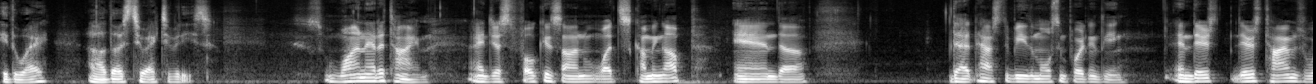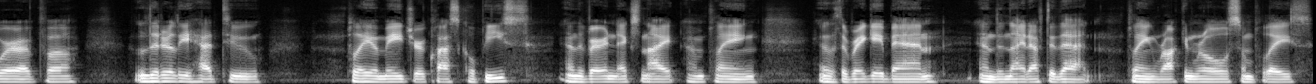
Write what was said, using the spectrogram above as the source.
either way, uh, those two activities? It's one at a time. I just focus on what's coming up, and uh, that has to be the most important thing. And there's there's times where I've uh, literally had to play a major classical piece, and the very next night I'm playing with a reggae band, and the night after that playing rock and roll someplace.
